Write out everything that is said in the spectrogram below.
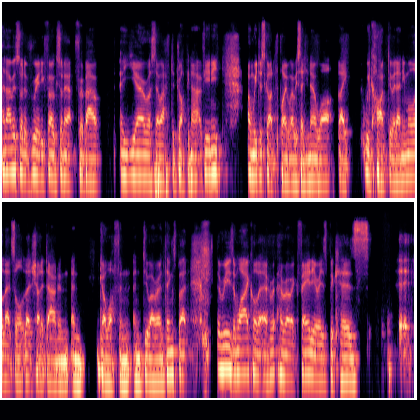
And i was sort of really focused on it for about a year or so after dropping out of uni. And we just got to the point where we said you know what? Like we can't do it anymore. Let's all let's shut it down and and go off and and do our own things. But the reason why i call it a heroic failure is because it,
